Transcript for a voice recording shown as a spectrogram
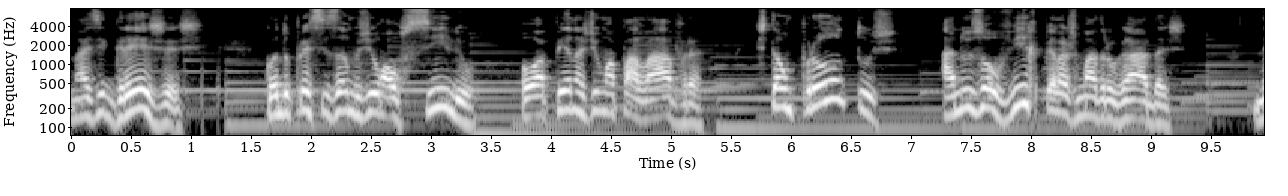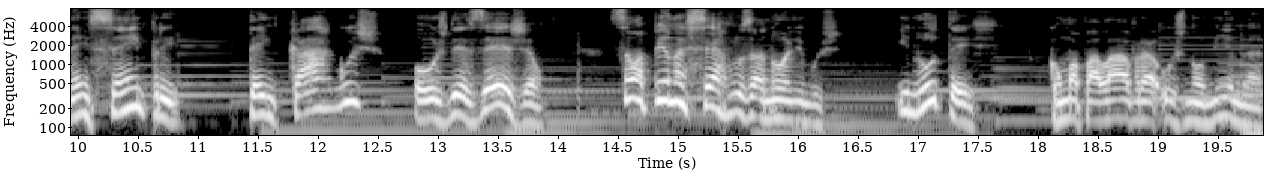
nas igrejas, quando precisamos de um auxílio ou apenas de uma palavra. Estão prontos a nos ouvir pelas madrugadas. Nem sempre têm cargos ou os desejam, são apenas servos anônimos, inúteis, como a palavra os nomina.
